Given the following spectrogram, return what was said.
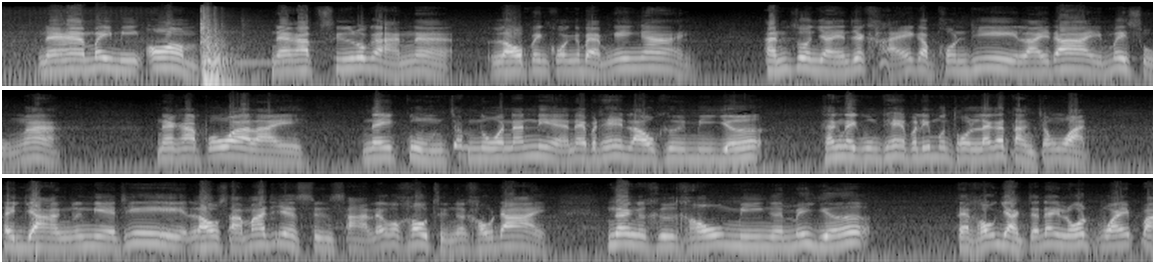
ๆนะฮะไม่มีอ้อมนะครับ ซื้อรถกับอันน่ะเราเป็นคนกันแบบง่าย ๆ อันส่วนใหญ่อันจะขายกับคนที่รายได้ไม่สูงมากนะครับ เพราะว่าอะไร ในกลุ่มจำนวนนั้นเนี่ยในประเทศเราคือมีเยอะทั้งในกรุงเทพปริมณฑลและก็ต่างจังหวัด แต่อย่างหนึ่งเนี่ยที่เราสามารถที่จะสื่อสารแล้วก็เข้าถึงกับเขาได้ นั่นก็คือเขามีเงินไม่เยอะ แต่เขาอยากจะได้รถไว้ไป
